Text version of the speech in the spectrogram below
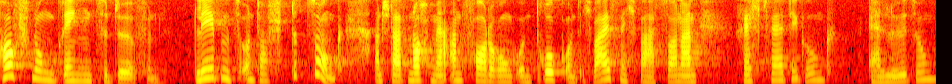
Hoffnung bringen zu dürfen, Lebensunterstützung, anstatt noch mehr Anforderung und Druck und ich weiß nicht was, sondern Rechtfertigung, Erlösung,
